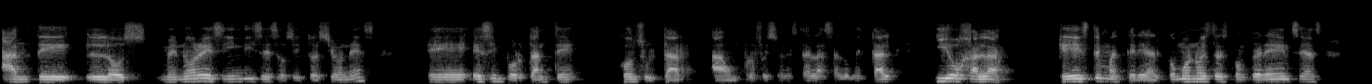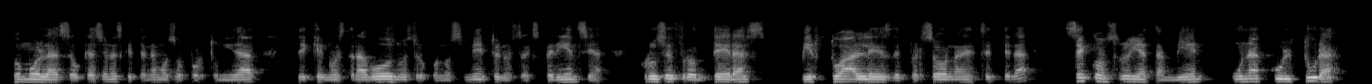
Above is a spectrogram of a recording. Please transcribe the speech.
ante los menores índices o situaciones, eh, es importante consultar a un profesionista de la salud mental y ojalá que este material, como nuestras conferencias, como las ocasiones que tenemos oportunidad de que nuestra voz, nuestro conocimiento y nuestra experiencia cruce fronteras virtuales de personas, etcétera, se construya también una cultura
